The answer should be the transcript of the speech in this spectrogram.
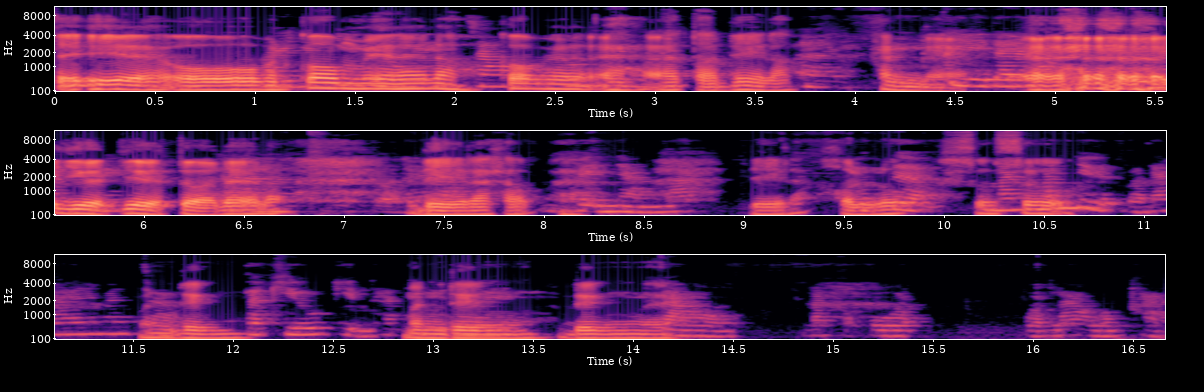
จะอีเลยโอ้มันก้มไม่ได้เนาะก้มไม่ได้อะอะตอนนี้แล้วเอออันแหละที่ได้เออยืดยืดตัวได้แล้วเออดีแล้วครับมันเป็นอย่างว่าดีแล้วคนลุกมันสู้มันยืดกว่าได้มันมันจะดึงตะคริวกินทันทีๆมันดึงเลยดึงเลยเจ้าแล้วก็ปวดปวดเล่าวลงขา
